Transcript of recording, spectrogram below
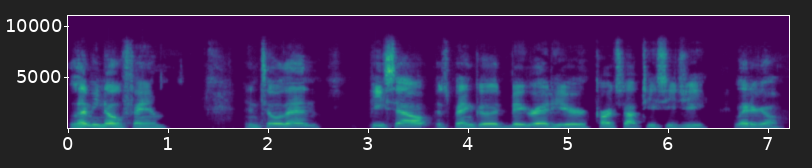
Let me know, fam. Until then, peace out. It's been good. Big Red here. Cardstop TCG. Later, y'all.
